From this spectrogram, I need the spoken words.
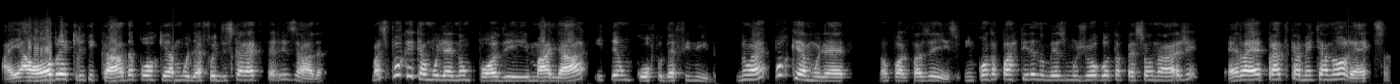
aí a obra é criticada porque a mulher foi descaracterizada. Mas por que, que a mulher não pode malhar e ter um corpo definido? Não é porque a mulher não pode fazer isso. Em contrapartida, no mesmo jogo, outra personagem, ela é praticamente anorexa.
